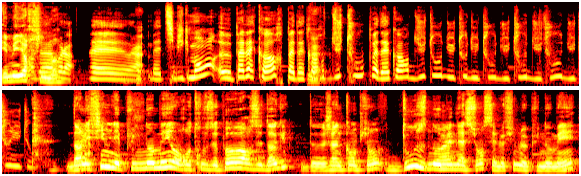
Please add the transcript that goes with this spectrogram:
Et meilleur Ah film. bah, hein. voilà. Bah, voilà. Bah, typiquement, euh, pas d'accord, pas d'accord Ouais. du tout, pas d'accord du tout, du tout, du tout, du tout, du tout, du tout, du tout. Dans les films les plus nommés, on retrouve The Power of the Dog de Jeanne Campion. 12 nominations, c'est le film le plus nommé.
